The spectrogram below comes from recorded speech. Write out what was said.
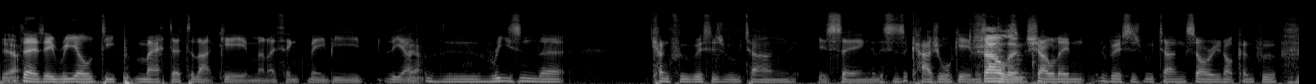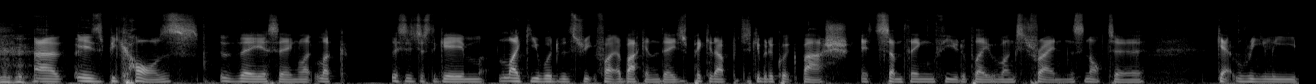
Yeah. there's a real deep meta to that game, and I think maybe the Yeah. the reason that Kung Fu versus Wu Tang is saying this is a casual game. Shaolin. Shaolin versus Wu Tang. Sorry, not Kung Fu. uh, is because they are saying like, look, this is just a game like you would with Street Fighter back in the day. Just pick it up, just give it a quick bash. It's something for you to play amongst friends, not to get really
